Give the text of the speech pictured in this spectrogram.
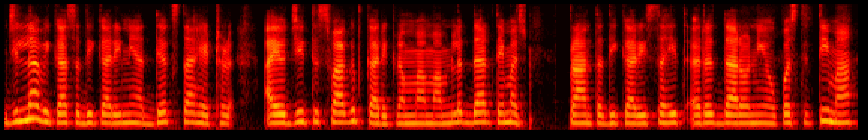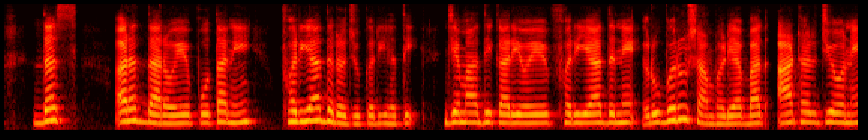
જિલ્લા વિકાસ અધિકારીની અધ્યક્ષતા હેઠળ આયોજિત સ્વાગત કાર્યક્રમમાં મામલતદાર તેમજ પ્રાંત અધિકારી સહિત અરજદારોની ઉપસ્થિતિમાં દસ અરજદારોએ પોતાની ફરિયાદ રજૂ કરી હતી, જેમાં અધિકારીઓએ ફરિયાદને રૂબરૂ સાંભળ્યા બાદ આઠ અરજીઓને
